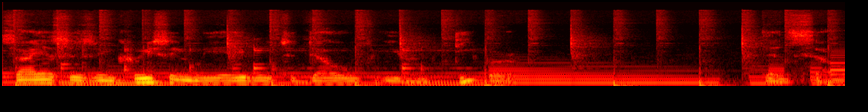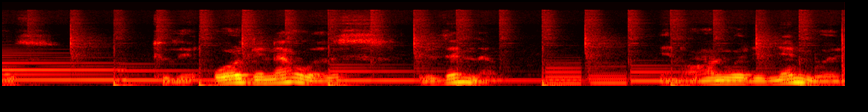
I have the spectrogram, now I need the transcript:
Science is increasingly able to delve even deeper than cells to the organelles within them, onward and inward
